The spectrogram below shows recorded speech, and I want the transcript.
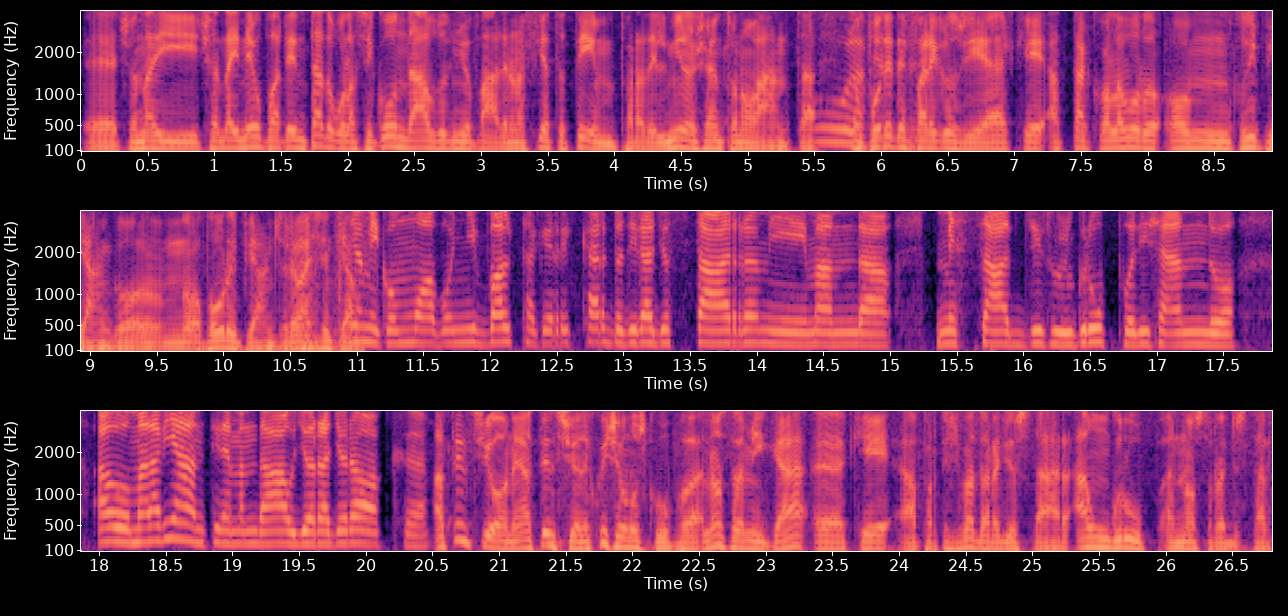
eh, ci, andai, ci andai neopatentato con la seconda auto di mio padre, una Fiat Tempra del 1990. Uh, non potete Fiat fare così, eh, che attacco al lavoro, ho, mh, così piango, mm, ho paura di piangere. Vai, sentiamo. Io mi commuovo ogni volta che Riccardo di Radio Star mi manda messaggi sul gruppo dicendo Oh, ma la ne manda audio a Radio Rock. Attenzione, attenzione, qui c'è uno scoop. La nostra amica eh, che ha partecipato a Radio Star ha un gruppo al nostro Radio Star.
